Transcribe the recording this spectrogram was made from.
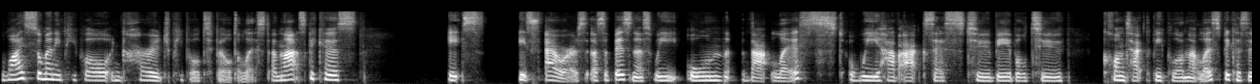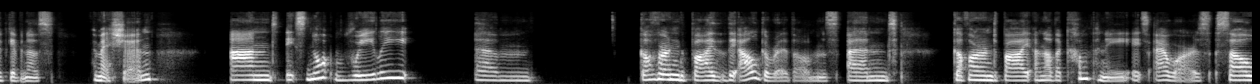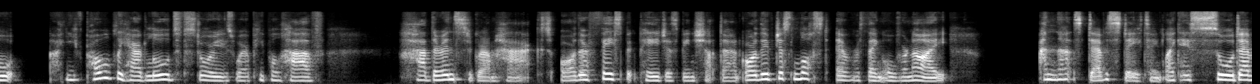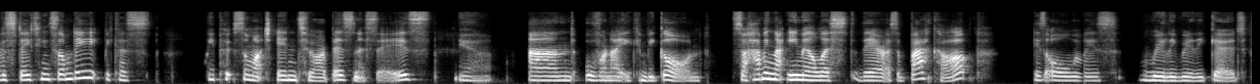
why so many people encourage people to build a list. And that's because it's it's ours. As a business, we own that list. We have access to be able to contact people on that list because they've given us permission. And it's not really um, governed by the algorithms. And governed by another company, it's ours. So you've probably heard loads of stories where people have had their Instagram hacked or their Facebook page has been shut down or they've just lost everything overnight. And that's devastating. Like it's so devastating somebody because we put so much into our businesses. Yeah. And overnight it can be gone. So having that email list there as a backup is always really, really good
